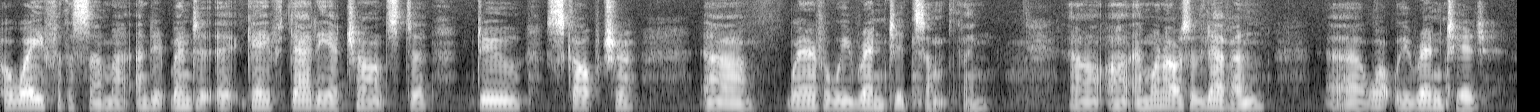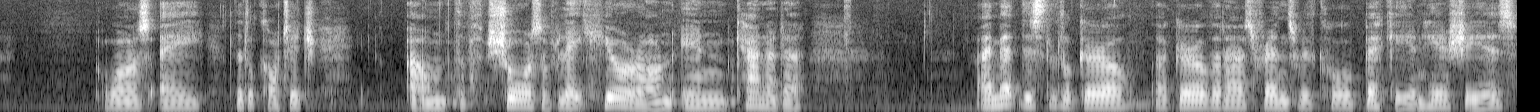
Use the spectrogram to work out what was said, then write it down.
away for the summer, and it, went, it gave Daddy a chance to do sculpture uh, wherever we rented something. Uh, uh and when I was 11, uh, what we rented was a little cottage on the shores of Lake Huron in Canada. I met this little girl, a girl that I was friends with called Becky, and here she is.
